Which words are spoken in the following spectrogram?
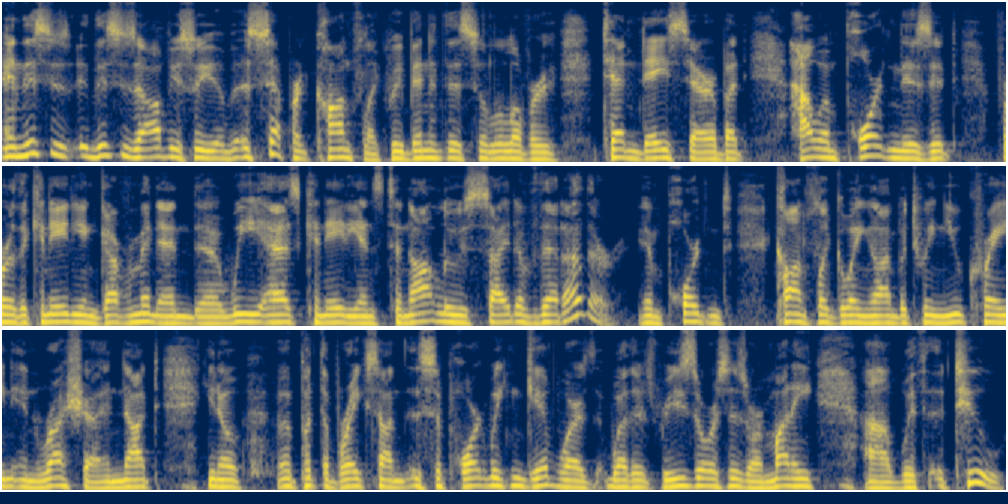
And this is this is obviously a separate conflict. We've been at this a little over ten days, Sarah. But how important is it for the Canadian government and uh, we as Canadians to not lose sight of that other important conflict going on between Ukraine and Russia, and not you know uh, put the brakes on the support we can give, whether it's resources or money, uh, with two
